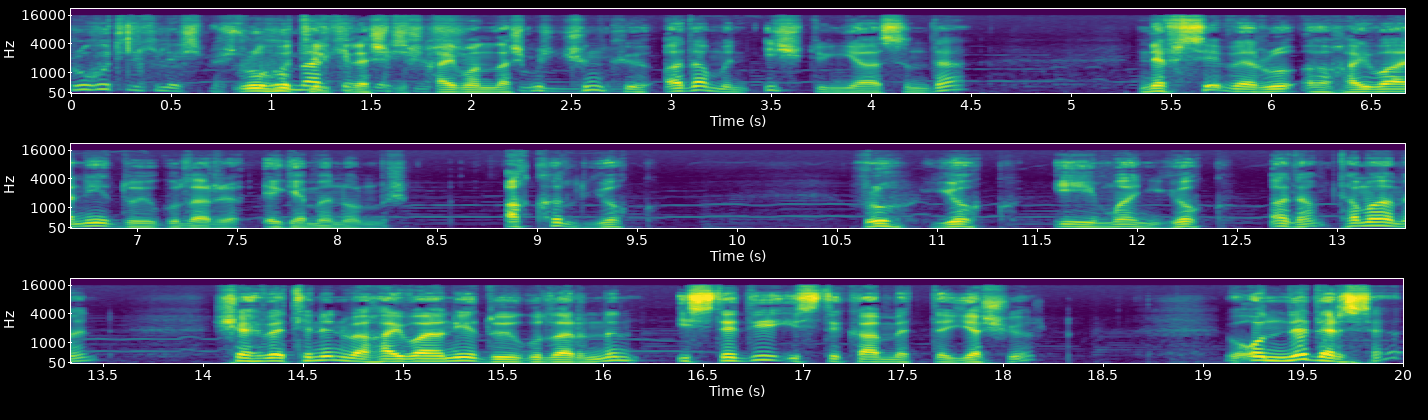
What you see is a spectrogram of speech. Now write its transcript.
Ruhu tilkileşmiş. Ruhu, ruhu tilkileşmiş, hayvanlaşmış. Hmm. Çünkü adamın iç dünyasında nefsi ve ruh, hayvani duyguları egemen olmuş. Akıl yok, ruh yok, iman yok. Adam tamamen şehvetinin ve hayvani duygularının istediği istikamette yaşıyor. Ve o ne derse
